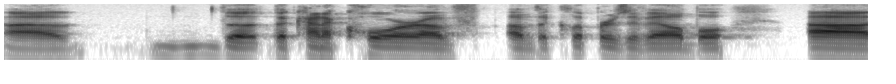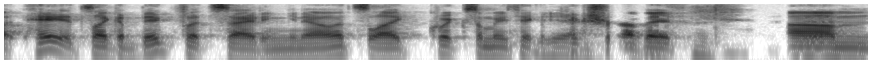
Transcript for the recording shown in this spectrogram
uh, the the kind of core of of the Clippers available. Uh, hey, it's like a Bigfoot sighting. You know, it's like quick, somebody take a yeah. picture of it. Um, yeah.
